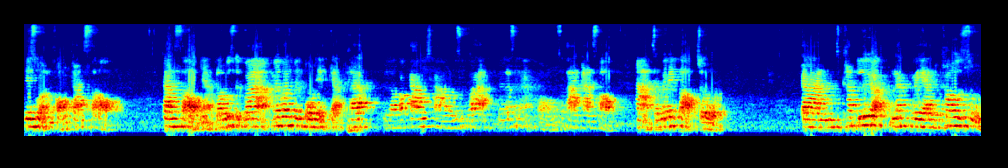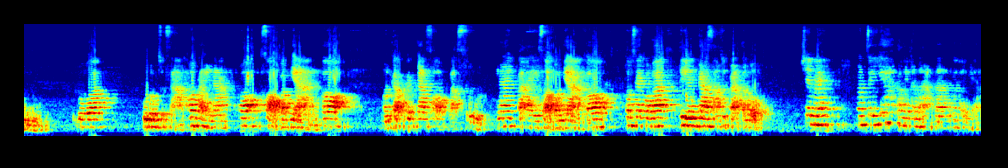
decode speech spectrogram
ในส่วนของการสอบ การสอบเนี่ยเรารู้สึกว่าไม่ว่าจะเป็นโอเน็ตแกดแพทแล้วก็ก้าววิชาเรารู้สึกว่าในลักษณะของสไตล์การสอบอาจจะไม่ได้ตอบโจทย์ การคัดเลือกนักเรียนเข้าสู่รั้วอุดมศึกษาเท่าไหร่นะเพราะสอบบางอย่างก็ มือนกับเป็นการสอบหลักสูตรง่ายไปสอบบางอย่างก็ต้องใช้คำว่าเตรียมการ 38 ตลบ ใช่ไหม มันจะยากอะไรขนาดนั้นอะไรเงี้ย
